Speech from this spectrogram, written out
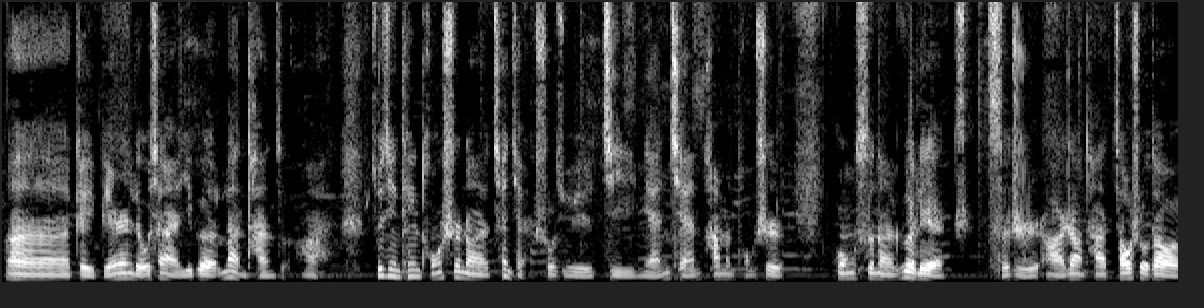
呃，给别人留下一个烂摊子啊。最近听同事呢倩倩说起几年前他们同事公司呢恶劣辞职啊，让他遭受到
